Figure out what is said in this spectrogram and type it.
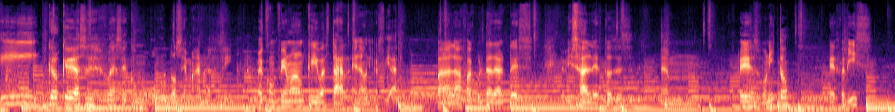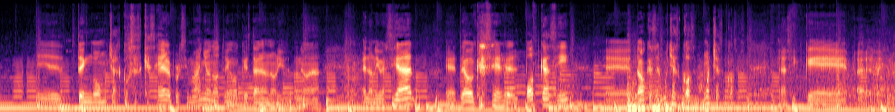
Y creo que hace, fue hace como dos semanas, ¿sí? me confirmaron que iba a estar en la universidad para la Facultad de Artes Visuales. Entonces, em, es bonito, es feliz. Eh, tengo muchas cosas que hacer el próximo año, no tengo que estar en la, universidad, eh, tengo que hacer el podcast y eh, tengo que hacer muchas cosas, muchas cosas. Así que, a ver, déjenme,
